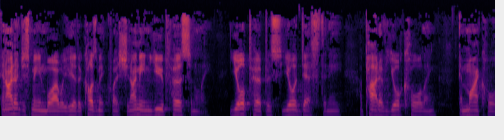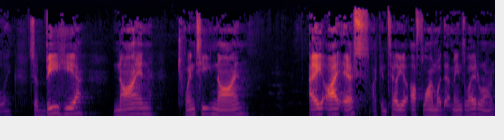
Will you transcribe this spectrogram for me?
And I don't just mean why we're here, the cosmic question. I mean you personally, your purpose, your destiny, a part of your calling and my calling. So be here, 929 AIS. I can tell you offline what that means later on.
